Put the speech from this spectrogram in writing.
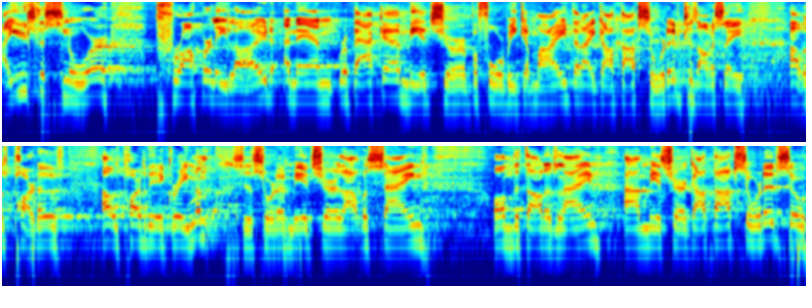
I used to snore properly loud. And then Rebecca made sure before we get married that I got that sorted because obviously that was part of that was part of the agreement. She sort of made sure that was signed on the dotted line and made sure I got that sorted. So,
